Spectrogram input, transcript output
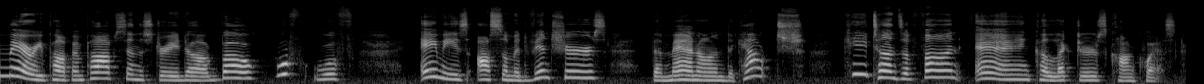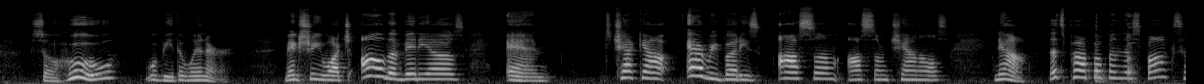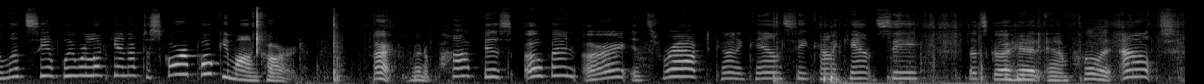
Mary Poppin' Pops, and the Stray Dog Bo, woof woof, Amy's Awesome Adventures, The Man on the Couch, KeeTons of Fun, and Collector's Conquest. So who will be the winner? Make sure you watch all the videos and check out everybody's awesome, awesome channels. Now, Let's pop open this box and let's see if we were lucky enough to score a Pokemon card. All right, we're gonna pop this open. All right, it's wrapped, kind of can't see, kind of can't see. Let's go ahead and pull it out.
